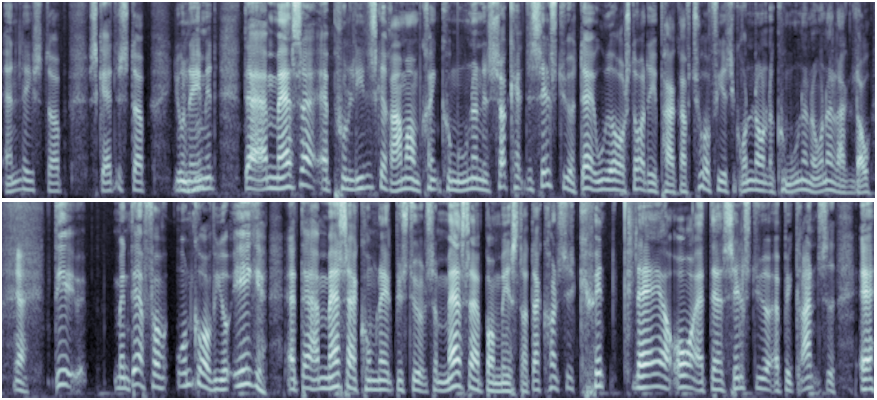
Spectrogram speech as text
anlægsstop, skattestop, you Mhm. mm-hmm. name it. Der er masser af politiske rammer omkring kommunernes såkaldte selvstyre. Derudover står det i paragraf 82 i grundloven, at kommunerne er underlagt lov. Ja. Det, men derfor undgår vi jo ikke, at der er masser af kommunalbestyrelser, masser af borgmestre, der konsekvent klager over, at deres selvstyre er begrænset af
